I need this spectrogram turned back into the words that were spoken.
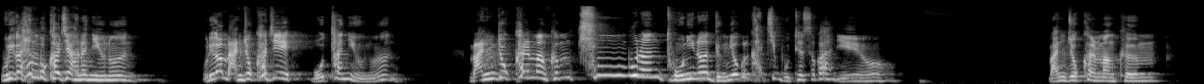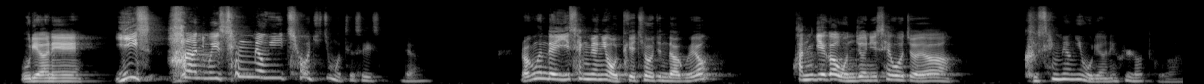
우리가 행복하지 않은 이유는 우리가 만족하지 못한 이유는 만족할 만큼 충분한 돈이나 능력을 갖지 못해서가 아니에요. 만족할 만큼 우리 안에 이 하나님의 생명이 채워지지 못해서 있습니다. 여러분, 근데 이 생명이 어떻게 채워진다고요? 관계가 온전히 세워져야 그 생명이 우리 안에 흘러 들어와.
